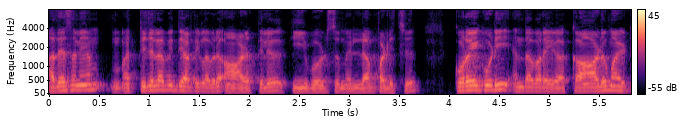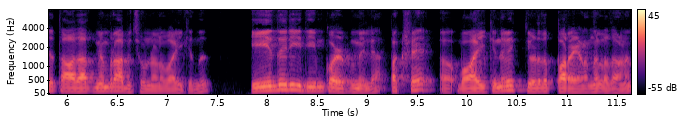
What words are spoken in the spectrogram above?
അതേസമയം മറ്റു ചില വിദ്യാർത്ഥികൾ അവർ ആഴത്തിൽ കീബോർഡ്സും എല്ലാം പഠിച്ച് കുറേ കൂടി എന്താ പറയുക കാർഡുമായിട്ട് താതാത്മ്യം പ്രാപിച്ചുകൊണ്ടാണ് വായിക്കുന്നത്. ഏത് രീതിയും കുഴപ്പമില്ല. പക്ഷേ വായിക്കുന്ന വ്യക്തിയോട് പറയണം എന്നുള്ളതാണ്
